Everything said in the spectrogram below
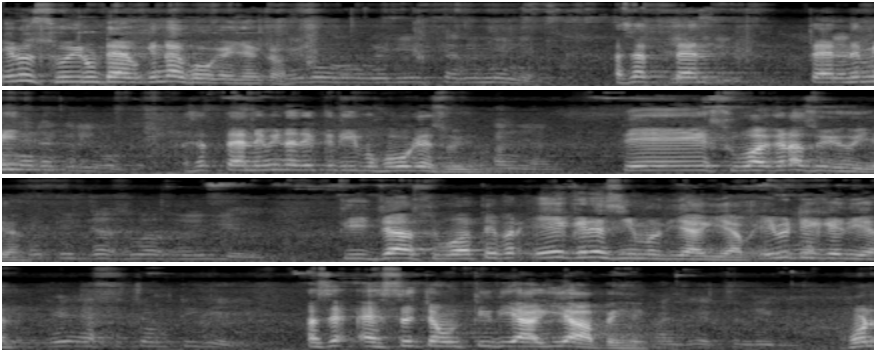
ਇਹਨੂੰ ਸੂਈ ਨੂੰ ਟਾਈਮ ਕਿੰਨਾ ਕੁ ਹੋ ਗਿਆ ਜੀ ਅੰਕਲ? ਇਹਨੂੰ ਹੋ ਗਏ ਜੀ 3 ਮਹੀਨੇ। ਅੱਛਾ 3 3 ਮਹੀਨੇ ਦੇ ਕਰੀਬ ਹੋ ਗਏ। ਅੱਛਾ 3 ਮਹੀਨੇ ਦੇ ਕਰੀਬ ਹੋ ਗਏ ਸੂਈ ਨੂੰ। ਹਾਂਜੀ ਹਾਂਜੀ। ਤੇ ਸੂਆ ਕਿਹੜਾ ਸੂਈ ਹੋਈ ਆ? ਤੀਜਾ ਸੂਆ ਸੂਈ ਵੀ ਹੈ ਜੀ। ਤੀਜਾ ਸੂਆ ਤੇ ਫਿਰ ਇਹ ਕਿਹੜੇ ਸੀਮਨ ਦੀ ਆ ਗਈ ਆ ਇਹ ਵੀ ਟੀਕੇ ਦੀ ਆ? ਇਹ ਐਸ 34 ਦੀ ਹੈ ਜੀ। ਅੱਛਾ ਐਸ 34 ਦੀ ਆ ਗਈ ਆਪ ਇਹ? ਹਾਂਜੀ ਐਚਐਲਡੀ ਦੀ ਹੁਣ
